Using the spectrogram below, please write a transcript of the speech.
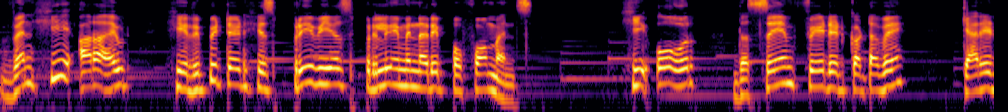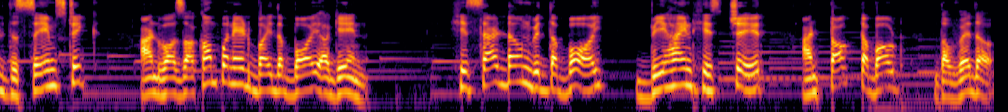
When he arrived, he repeated his previous preliminary performance. He wore the same faded cutaway, carried the same stick, and was accompanied by the boy again. He sat down with the boy behind his chair and talked about the weather.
